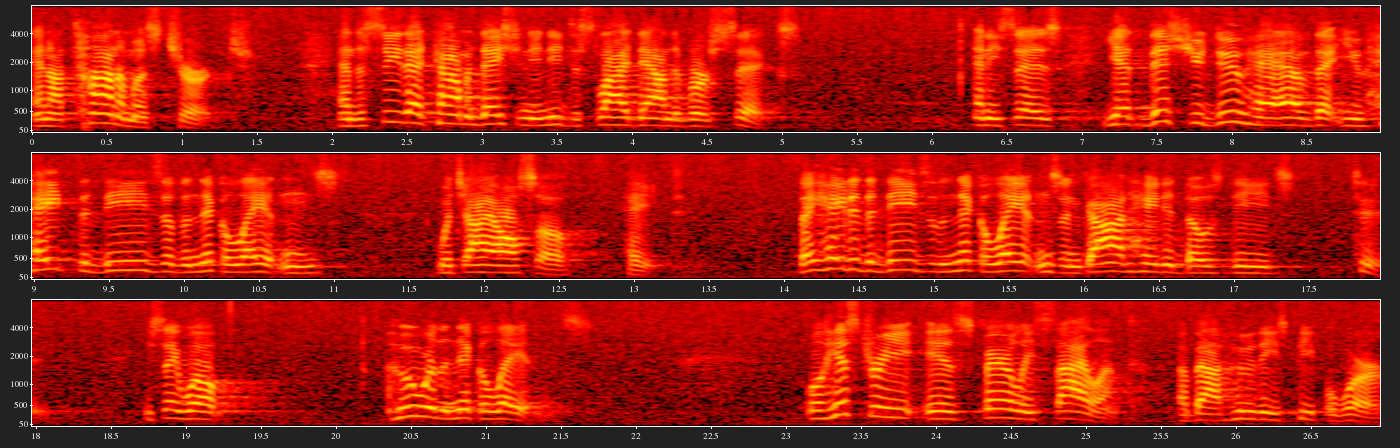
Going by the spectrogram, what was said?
an autonomous church. And to see that commendation, you need to slide down to verse 6. And he says, Yet this you do have, that you hate the deeds of the Nicolaitans which I also hate. They hated the deeds of the Nicolaitans, and God hated those deeds too. You say, well, who were the Nicolaitans? Well, history is fairly silent about who these people were.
